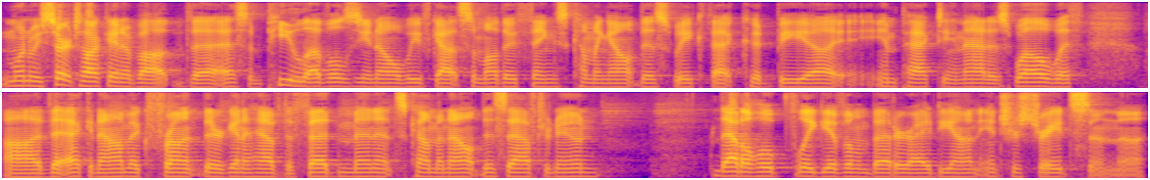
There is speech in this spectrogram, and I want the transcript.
when we start talking about the S&P levels, you know, we've got some other things coming out this week that could be uh, impacting that as well. With uh, the economic front, they're going to have the Fed minutes coming out this afternoon. that'll hopefully give them a better idea on interest rates and the,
